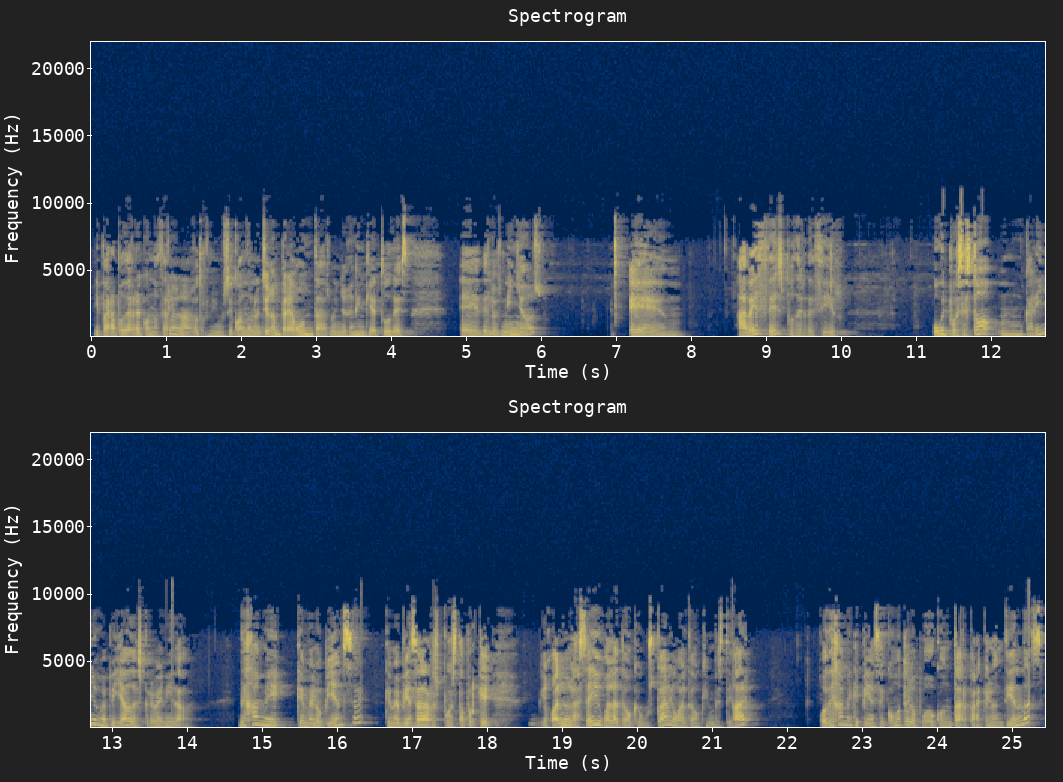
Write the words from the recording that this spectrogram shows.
y para poder reconocerlo en nosotros mismos. Y cuando nos lleguen preguntas, nos lleguen inquietudes eh, de los niños, eh, a veces poder decir, uy, pues esto, mm, cariño, me ha pillado desprevenida. Déjame que me lo piense, que me piense la respuesta, porque igual no la sé, igual la tengo que buscar, igual tengo que investigar. O déjame que piense cómo te lo puedo contar para que lo entiendas,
